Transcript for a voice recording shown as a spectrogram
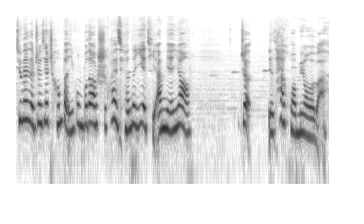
就为了这些成本一共不到十块钱的液体安眠药，这也太荒谬了吧！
